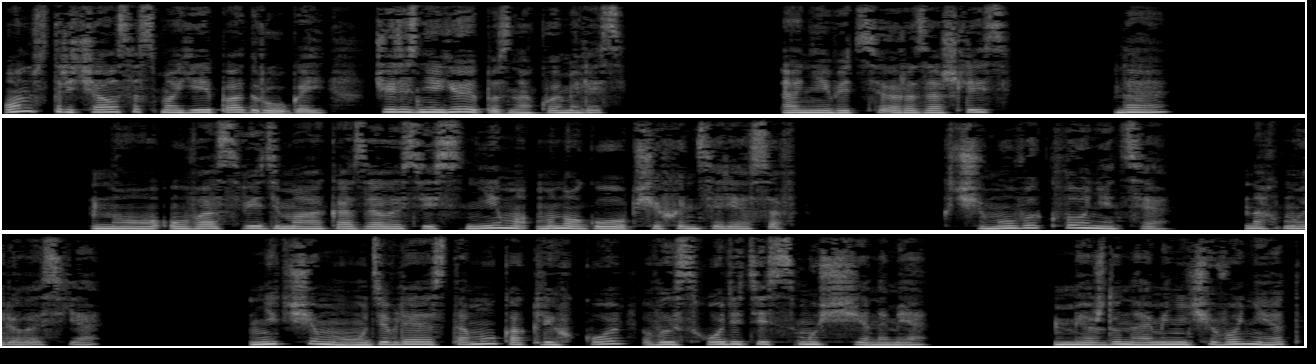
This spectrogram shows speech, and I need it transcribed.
Он встречался с моей подругой, через нее и познакомились. Они ведь разошлись? Да. Но у вас, видимо, оказалось и с ним много общих интересов. К чему вы клоните? — нахмурилась я. «Ни к чему, удивляясь тому, как легко вы сходитесь с мужчинами. Между нами ничего нет».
